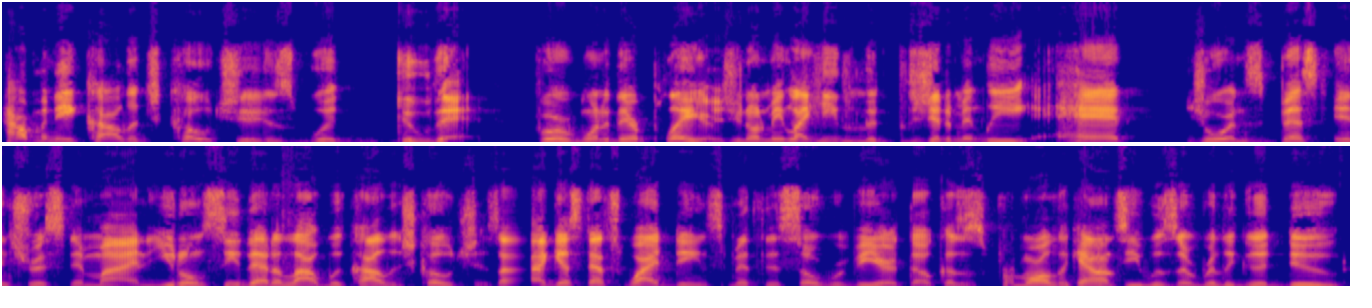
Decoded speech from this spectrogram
How many college coaches would do that for one of their players? You know what I mean? Like he legitimately had Jordan's best interest in mind. You don't see that a lot with college coaches. I guess that's why Dean Smith is so revered, though, because from all accounts, he was a really good dude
